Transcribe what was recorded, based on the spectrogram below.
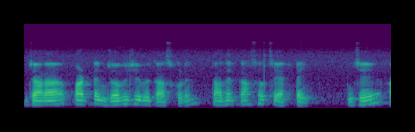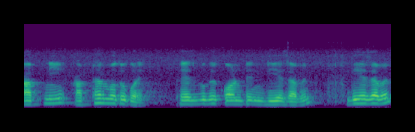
যারা পার্ট টাইম জব হিসেবে কাজ করেন, তাদের কাজ হচ্ছে একটাই। যে আপনি আপনার মতো করে ফেসবুকে কন্টেন্ট দিয়ে যাবেন দিয়ে যাবেন।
